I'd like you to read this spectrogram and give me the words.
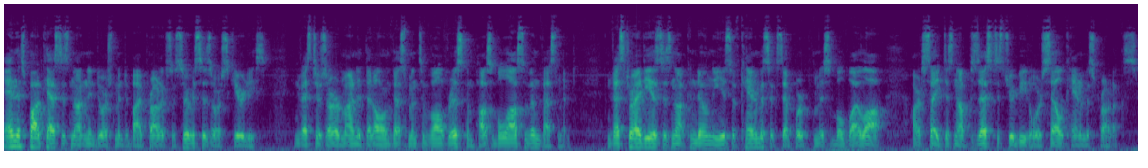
and this podcast is not an endorsement to buy products or services or securities. Investors are reminded that all investments involve risk and possible loss of investment. Investor Ideas does not condone the use of cannabis except where permissible by law. Our site does not possess, distribute, or sell cannabis products.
